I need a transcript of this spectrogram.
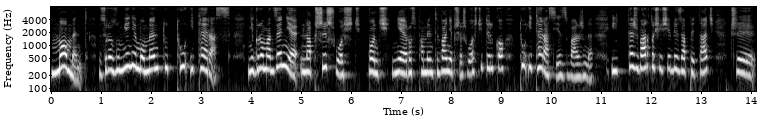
moment, zrozumienie momentu tu i teraz, nie gromadzenie na przyszłość bądź nie rozpamiętywanie przeszłości, tylko tu i teraz jest ważne. I też warto się siebie zapytać, czy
